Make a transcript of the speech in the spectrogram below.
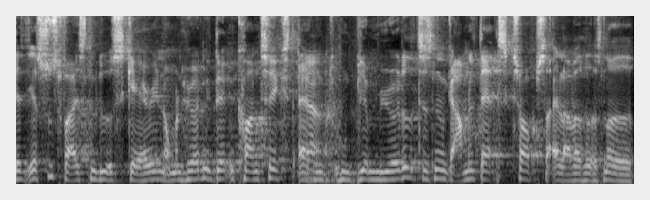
jeg, jeg synes faktisk, den lyder scary, når man hører den i den kontekst, at Ja. hun, hun bliver myrdet til sådan en gammel dansk tops, eller hvad hedder sådan noget,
